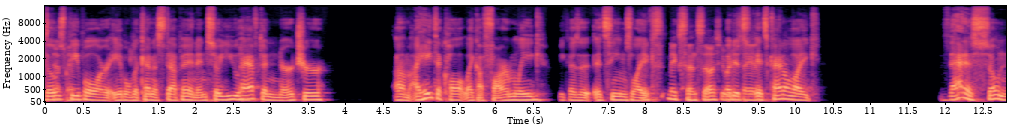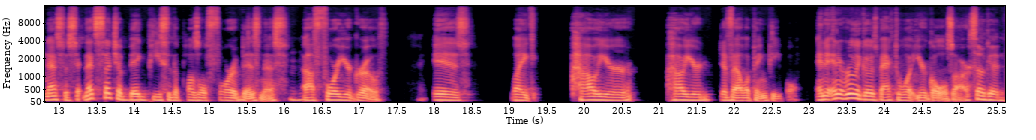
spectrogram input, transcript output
those in. people are able to kind of step in, and so you Yeah. have to nurture. Um, I hate to call it like a farm league because it, it seems like makes, makes sense though. I see what but it's saying. it's kind of like that is so necessary. That's such a big piece of the puzzle for a business, Mhm. uh, for your growth, is like how you're how you're developing people, and it, and it really goes back to what your goals are. so good.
